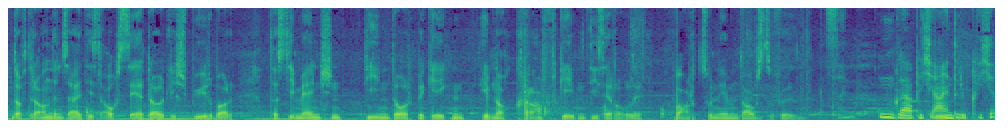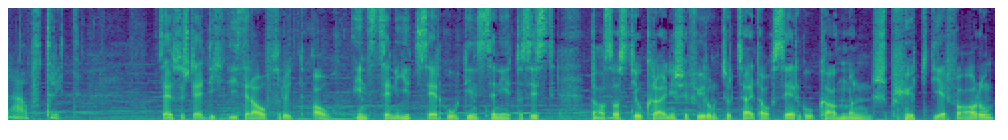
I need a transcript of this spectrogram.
Und auf der anderen Seite ist auch sehr deutlich spürbar, dass die Menschen, die ihnen dort begegnen, eben auch Kraft geben, diese Rolle wahrzunehmen und auszufüllen. Das ist ein unglaublich eindrücklicher Auftritt. Selbstverständlich ist dieser Auftritt auch inszeniert, sehr gut inszeniert. Das ist das, was die ukrainische Führung zurzeit auch sehr gut kann. Man spürt die Erfahrung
